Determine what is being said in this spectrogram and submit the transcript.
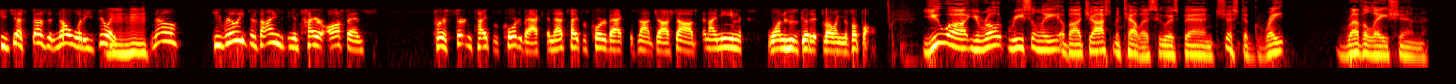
he just doesn't know what he's doing. Mm-hmm. No, he really designed the entire offense for a certain type of quarterback, and that type of quarterback is not Josh Dobbs. And I mean one who's good at throwing the football. You uh, you wrote recently about Josh Metellus, who has been just a great revelation.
